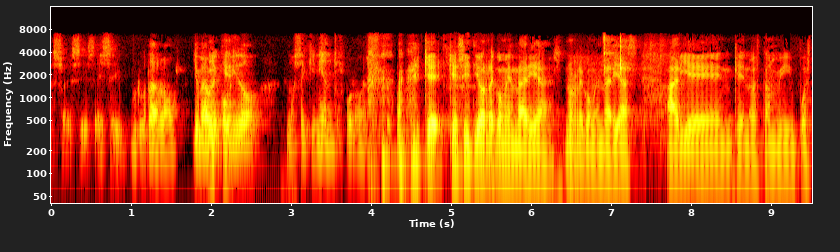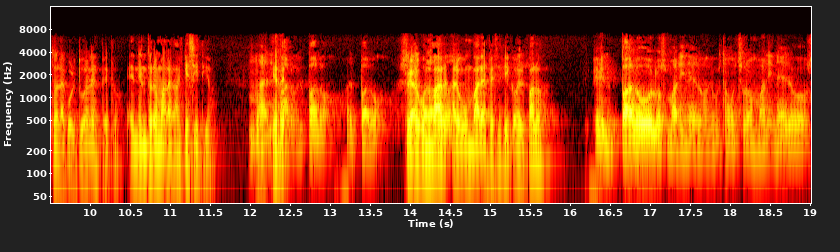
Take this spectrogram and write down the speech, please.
eso es, es, brutal, vamos. Yo me habré comido, no sé, 500 por lo menos. ¿Qué, ¿Qué, sitio recomendarías, nos recomendarías a alguien que no está muy puesto en la cultura del espeto? Dentro de Málaga, ¿qué sitio? el palo, el palo, el palo. algún bar, algún bar específico del palo? El palo, los marineros, me gustan mucho los marineros.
